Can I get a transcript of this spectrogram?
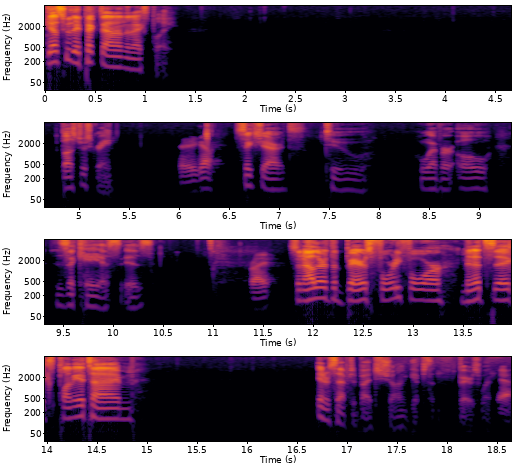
guess who they picked on on the next play? Buster Skrine There you go. six yards to whoever O Zaccheaus is. Right. So now they're at the Bears 44, minute six, plenty of time. Intercepted by Deshaun Gibson. Bears win. Yeah.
